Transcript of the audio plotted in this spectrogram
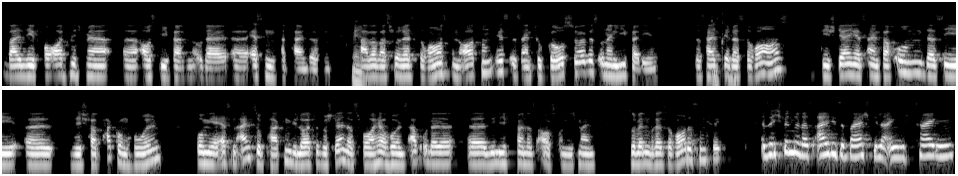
weil sie vor Ort nicht mehr äh, ausliefern oder äh, Essen verteilen dürfen. Ja. Aber was für Restaurants in Ordnung ist, ist ein To-Go-Service und ein Lieferdienst. Das heißt, okay. die Restaurants, die stellen jetzt einfach um, dass sie äh, sich Verpackung holen, um ihr Essen einzupacken. Die Leute bestellen das vorher, holen es ab oder äh, sie liefern es aus. Und ich meine, so wenn ein Restaurant das hinkriegt. Also ich finde, dass all diese Beispiele eigentlich zeigen,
